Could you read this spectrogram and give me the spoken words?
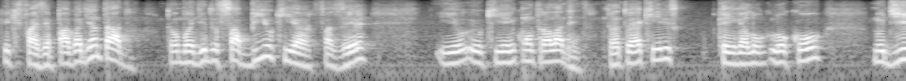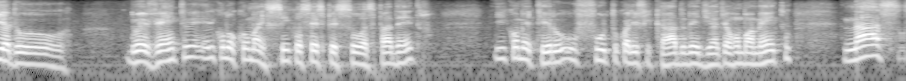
O que, que faz? É pago adiantado. Então o bandido sabia o que ia fazer e o, o que ia encontrar lá dentro. Tanto é que eles, quem alocou no dia do, do evento, ele colocou mais cinco ou seis pessoas para dentro e cometeram o furto qualificado mediante arrombamento nas,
